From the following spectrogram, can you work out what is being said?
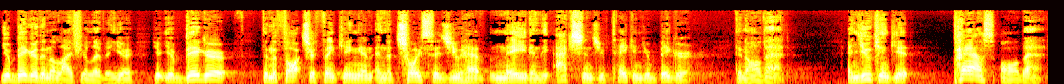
You're bigger than the life you're living. You're, you're, you're bigger than the thoughts you're thinking and, and the choices you have made and the actions you've taken. You're bigger than all that. And you can get past all that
